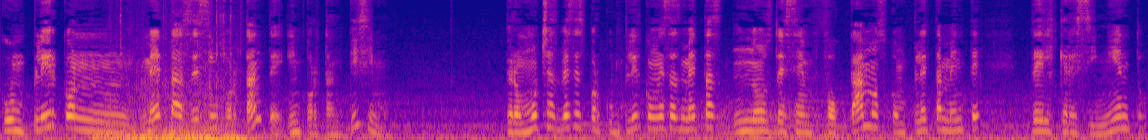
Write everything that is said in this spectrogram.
cumplir con metas es importante, importantísimo. Pero muchas veces por cumplir con esas metas nos desenfocamos completamente del crecimiento.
